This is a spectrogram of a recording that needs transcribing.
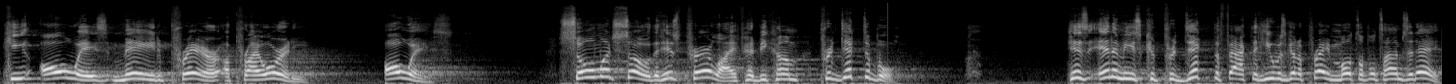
he always made prayer a priority. Always. So much so that his prayer life had become predictable. His enemies could predict the fact that he was going to pray multiple times a day.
